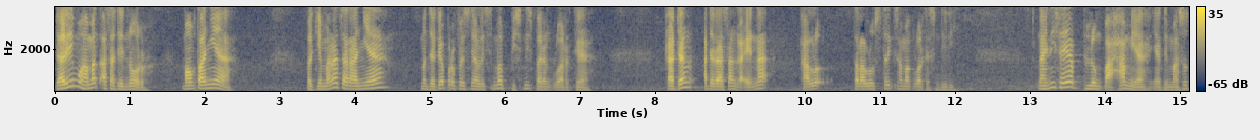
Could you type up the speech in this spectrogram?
Dari Muhammad Asadin Nur, mau tanya, bagaimana caranya menjaga profesionalisme bisnis bareng keluarga? Kadang ada rasa nggak enak kalau terlalu strict sama keluarga sendiri. Nah ini saya belum paham ya yang dimaksud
